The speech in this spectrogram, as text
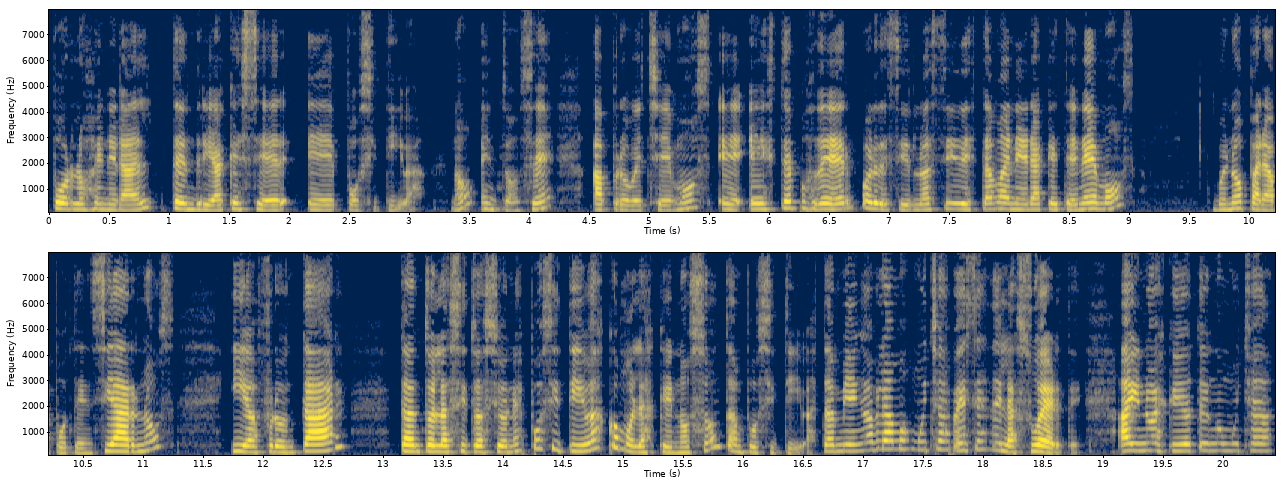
por lo general tendría que ser eh, positiva. ¿No? Entonces aprovechemos este poder, por decirlo así, de esta manera que tenemos, bueno, para potenciarnos y afrontar tanto las situaciones positivas como las que no son tan positivas. También hablamos muchas veces de la suerte. Ay, no, es que yo tengo mucha,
